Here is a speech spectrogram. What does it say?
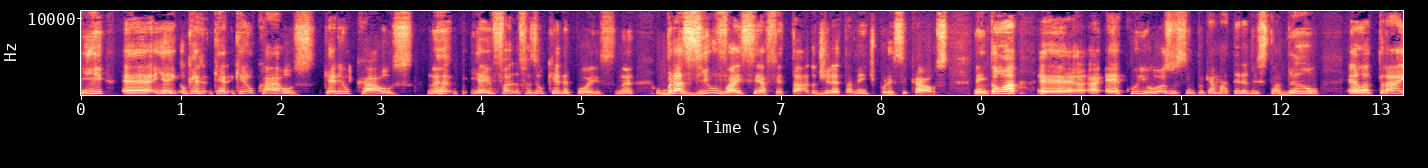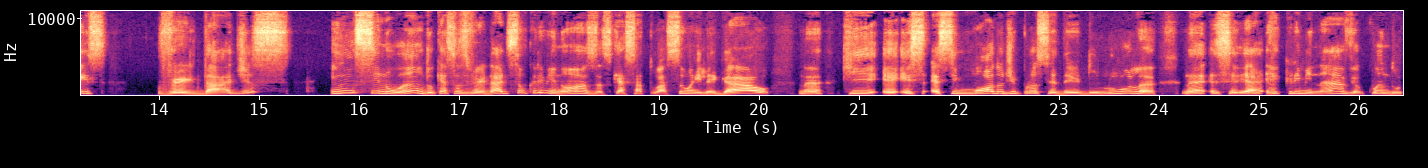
E, é, e aí querem, querem o caos, querem o caos, né? E aí fazer o que depois, né? O Brasil vai ser afetado diretamente por esse caos. Então é, é curioso, assim, porque a matéria do Estadão ela traz verdades insinuando que essas verdades são criminosas, que essa atuação é ilegal, né, que esse, esse, modo de proceder do Lula né, seria recriminável quando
